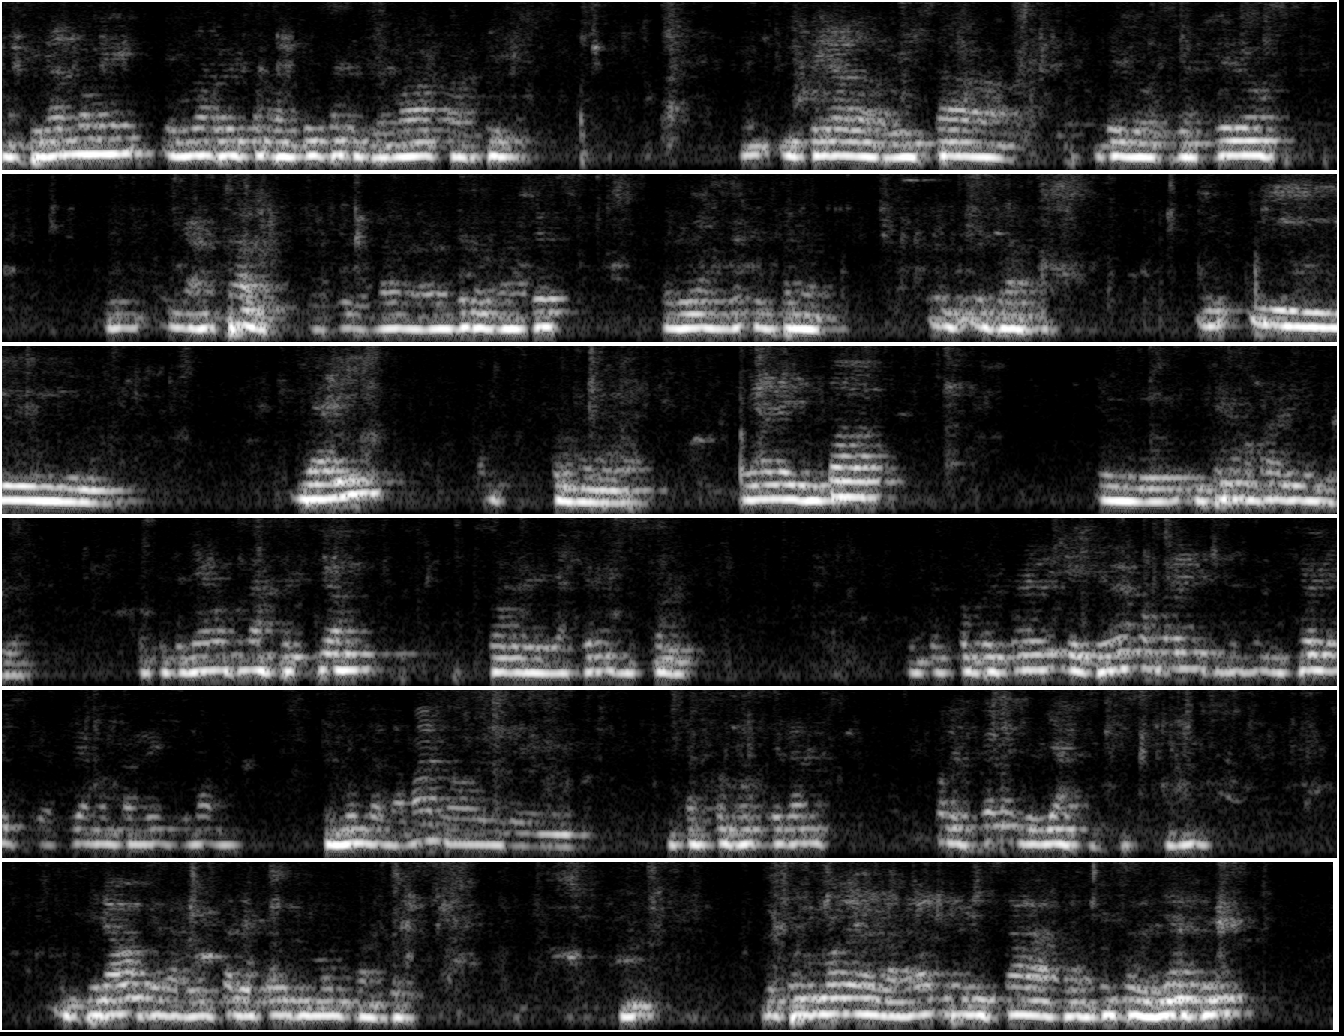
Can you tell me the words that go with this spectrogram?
inspirándome en una revista francesa que se llamaba Partir, y que era la revista de los viajeros enganchados, el español, Y, y, y, ahí, como era el editor, eh, empecé a comprar porque teníamos una sección sobre viajeros históricos. Entonces compré el primero compré esas ediciones que hacía Montaner y Simón, El Mundo en la Mano, y de las cosas eran colecciones de viajes, inspirados en la revista de Paul francés. De Paul era la gran revista francesa de viajes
